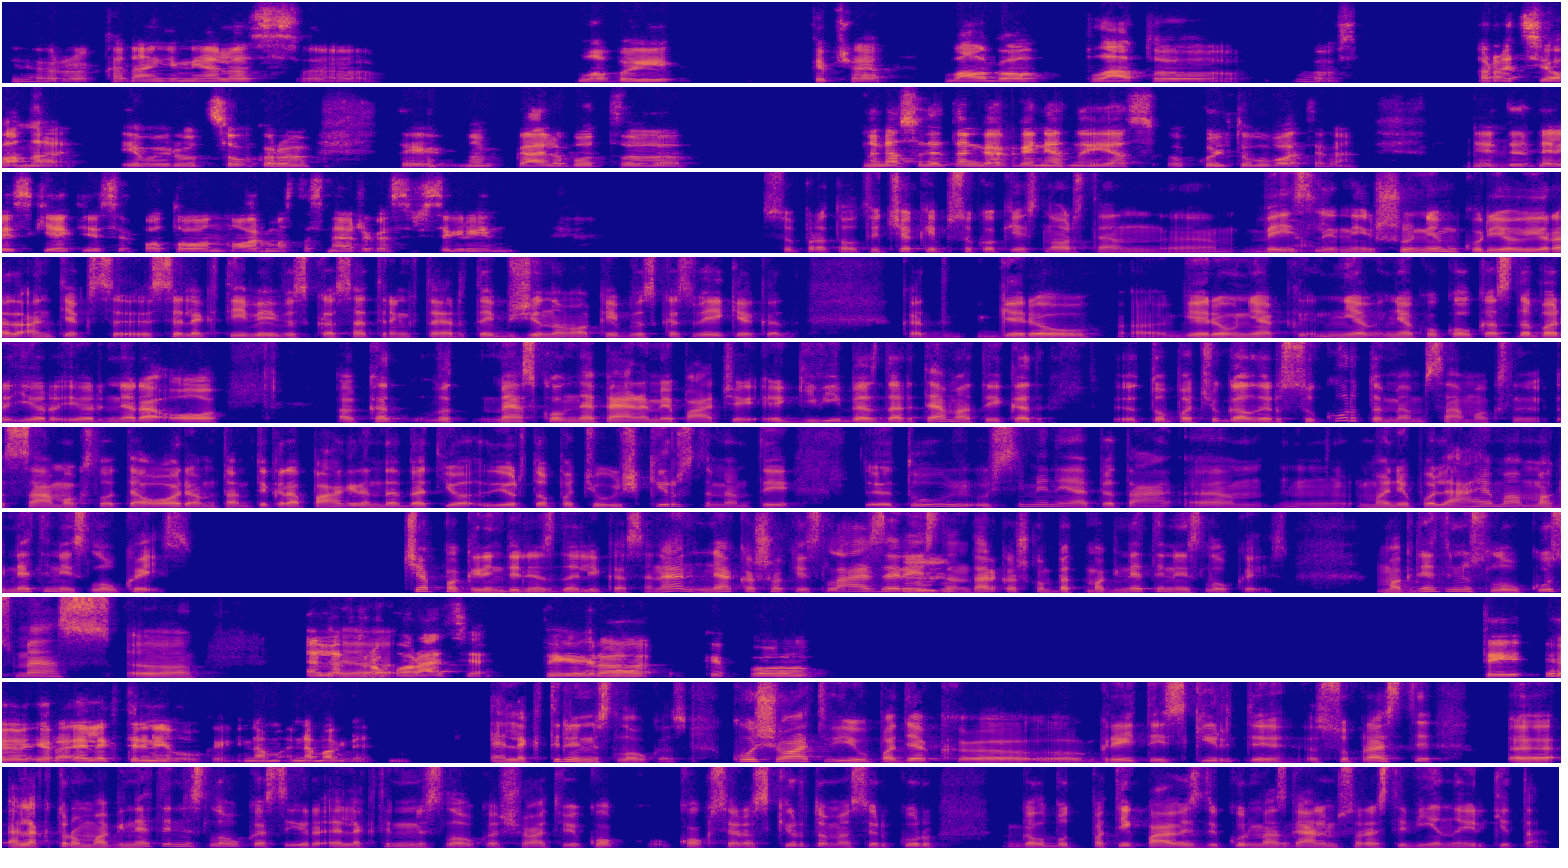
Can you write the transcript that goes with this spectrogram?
Ir kadangi mėlės labai, kaip čia, valgo platų racioną įvairių cukrų, tai nu, gali būti nu, nesudėtinga ganėtinai jas kultivuoti yra, mm. dideliais kiekiais ir po to norimas tas medžiagas išsigrynti. Supratau, tai čia kaip su kokiais nors ten veisliniai šunim, kur jau yra antiek selektyviai viskas atrinkta ir taip žinoma, kaip viskas veikia, kad, kad geriau, geriau niek, nie, nieko kol kas dabar ir, ir nėra. O kad vat, mes kol neperėmė pačią e, gyvybės dar temą, tai kad e, tuo pačiu gal ir sukurtumėm samokslo, samokslo teorijom tam tikrą pagrindą, bet jo ir tuo pačiu užkirstumėm, tai e, tu užsiminėjai apie tą um, manipuliavimą magnetiniais laukais. Čia pagrindinis dalykas, ne, ne kažkokiais lazeriais, mm. ten dar kažko, bet magnetiniais laukais. Magnetinius laukus mes. Uh, Elektroporacija. Uh, tai yra kaip. Uh, tai yra elektriniai laukai, ne, ne magnetiniai. Elektrinis laukas. Kuo šiuo atveju padėk uh, greitai skirti, suprasti uh, elektromagnetinis laukas ir elektrinis laukas šiuo atveju, kok, koks yra skirtumas ir kur, galbūt pateik pavyzdį, kur mes galim surasti vieną ir kitą.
